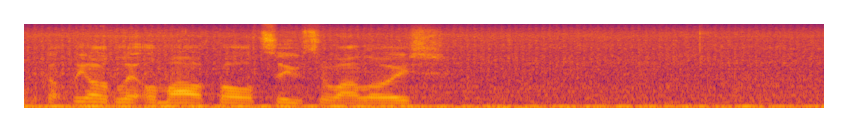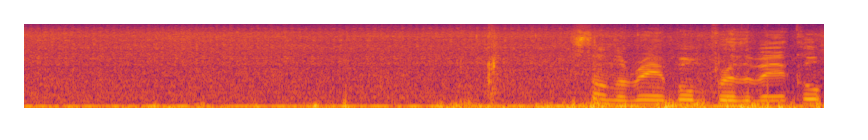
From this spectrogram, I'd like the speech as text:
We've got the odd little mark or two to alloys. Just on the rear bumper of the vehicle.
